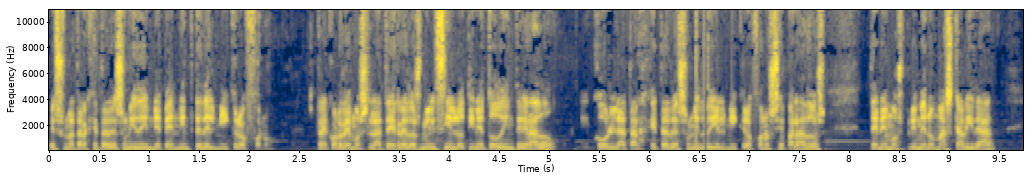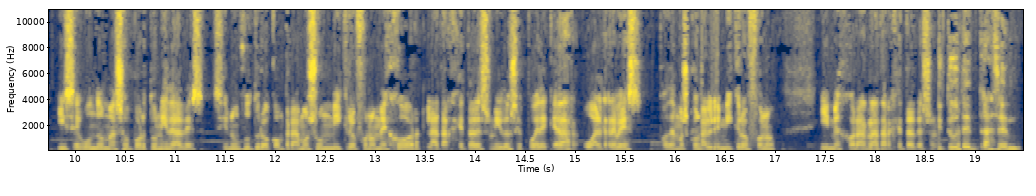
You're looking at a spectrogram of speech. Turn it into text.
Es una tarjeta de sonido independiente del micrófono. Recordemos, el ATR 2100 lo tiene todo integrado, con la tarjeta de sonido y el micrófono separados, tenemos primero más calidad y segundo más oportunidades. Si en un futuro compramos un micrófono mejor, la tarjeta de sonido se puede quedar. O al revés, podemos comprar el micrófono y mejorar la tarjeta de sonido. Si tú te entras en,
